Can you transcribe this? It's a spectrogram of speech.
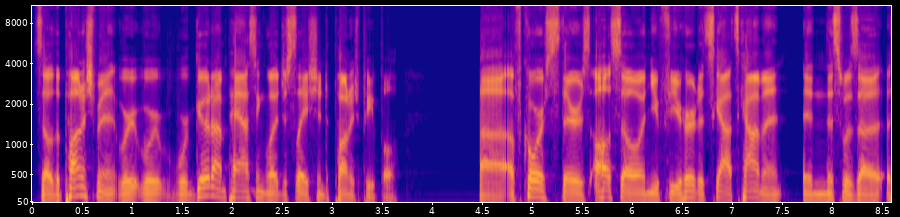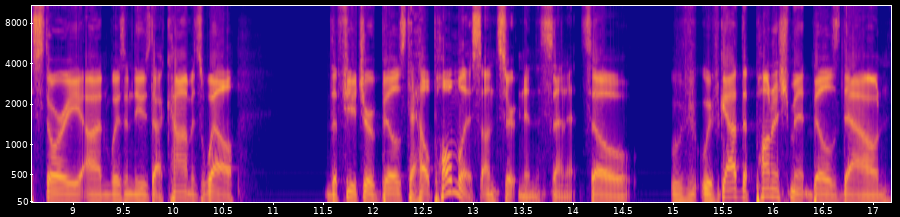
So the punishment, we're, we're, we're good on passing legislation to punish people. Uh, of course, there's also, and if you heard of Scott's comment, and this was a, a story on WIZMnews.com as well, the future of bills to help homeless uncertain in the Senate. So we've, we've got the punishment bills down,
